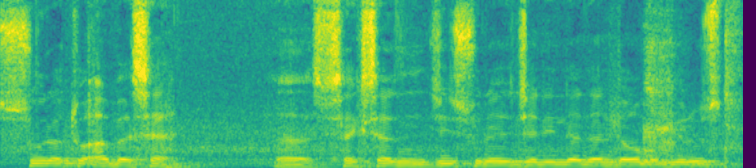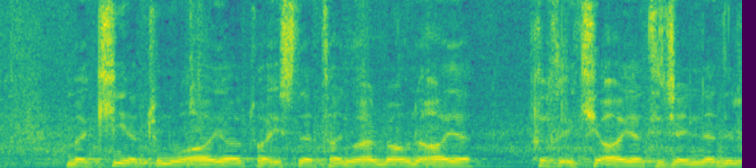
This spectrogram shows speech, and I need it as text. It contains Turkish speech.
Suratu Abese ee, 80. Sure-i Celile'den devam ediyoruz. Mekkiyetun ve ayatu isnetan ve erbaun ayet 42 ayet-i celiledir.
